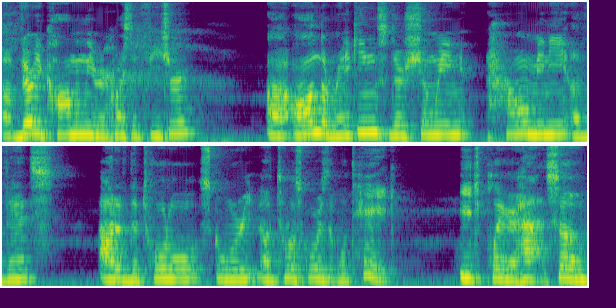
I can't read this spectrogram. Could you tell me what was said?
a very commonly requested feature. Uh, on the rankings, they're showing how many events out of the total score, uh, total scores that we'll take, each player has. So,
